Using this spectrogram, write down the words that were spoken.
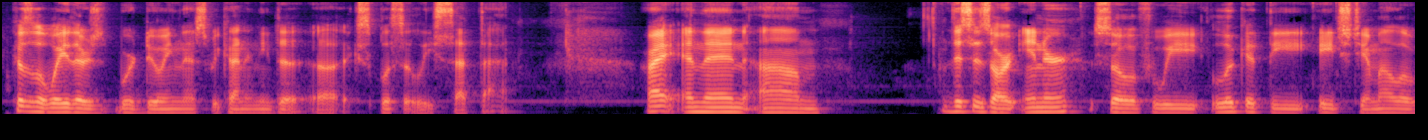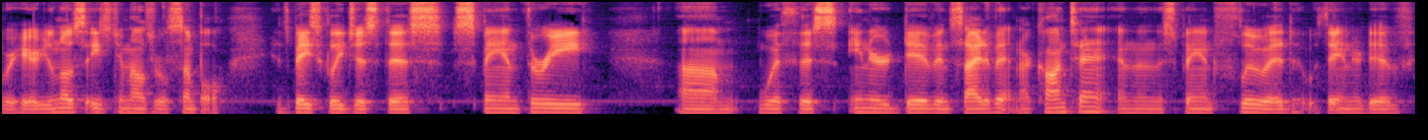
Because of the way there's we're doing this, we kind of need to uh, explicitly set that. All right, and then um, this is our inner. So if we look at the HTML over here, you'll notice HTML is real simple. It's basically just this span three um, with this inner div inside of it and our content, and then the span fluid with the inner div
